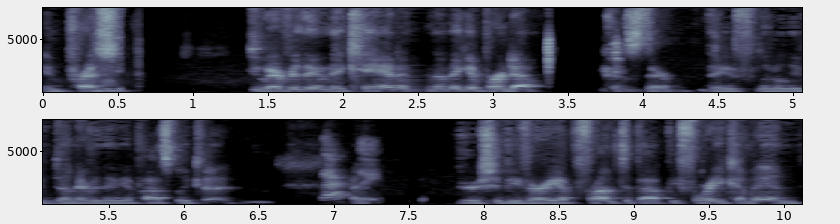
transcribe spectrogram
impress mm-hmm. you, do everything they can, and then they get burned out because they're they've literally done everything they possibly could. And exactly. There should be very upfront about before you come in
